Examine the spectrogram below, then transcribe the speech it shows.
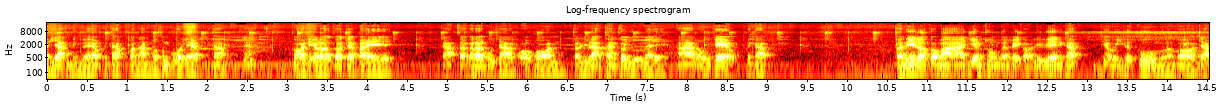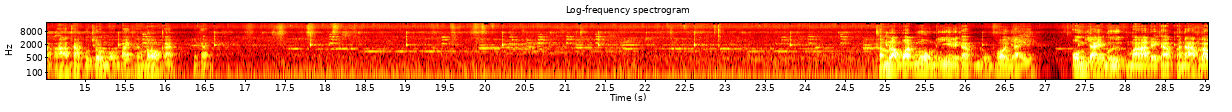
ระยะหนึ่งแล้วนะครับ ก็นานพอสมควรแล้วนะครับค่ะก็เดี๋ยวเราก็จะไปกราบสักการะบูชาขอพรสรีระท่านก็อยู่ในอ่าโรงแก้วนะครับ ตอนนี้เราก็มาเยี่ยมชมกันไปก่อนเรื่อยๆนะครับ เดี๋ยวอีกสักครู่เราก็จะพาท่านผู้ชมออกไปข้างนอกกันนะครับสำหรับวัดม่วงนี้นะครับ หลวงพ่อใหญ่องค์ใหญ่มือมาเลยครับ ขนาดเรา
